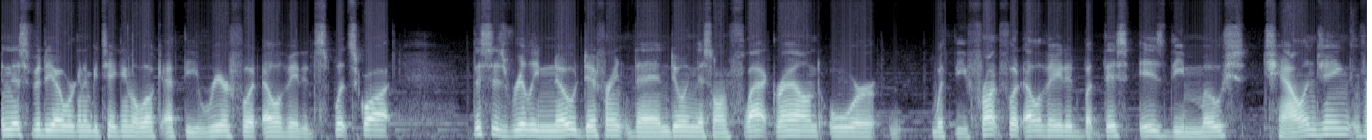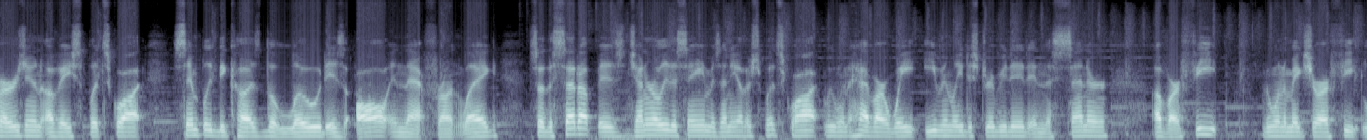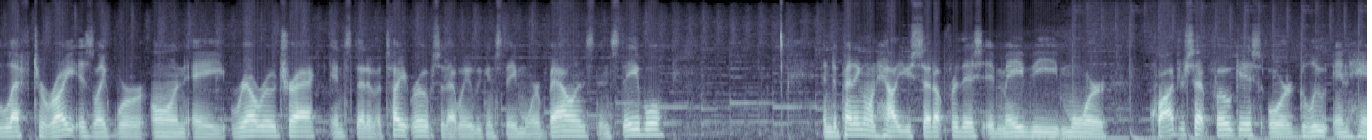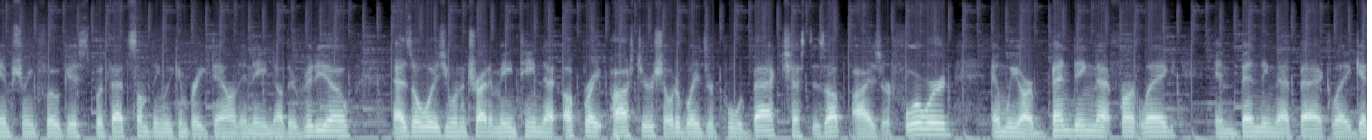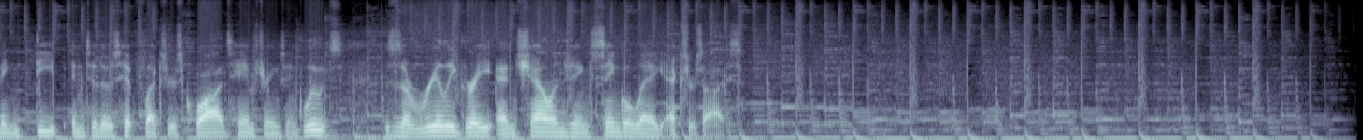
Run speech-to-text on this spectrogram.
In this video, we're going to be taking a look at the rear foot elevated split squat. This is really no different than doing this on flat ground or with the front foot elevated, but this is the most challenging version of a split squat simply because the load is all in that front leg. So the setup is generally the same as any other split squat. We want to have our weight evenly distributed in the center of our feet we want to make sure our feet left to right is like we're on a railroad track instead of a tightrope so that way we can stay more balanced and stable. And depending on how you set up for this, it may be more quadricep focus or glute and hamstring focus, but that's something we can break down in another video. As always, you want to try to maintain that upright posture. Shoulder blades are pulled back, chest is up, eyes are forward, and we are bending that front leg and bending that back leg, getting deep into those hip flexors, quads, hamstrings, and glutes. This is a really great and challenging single leg exercise.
